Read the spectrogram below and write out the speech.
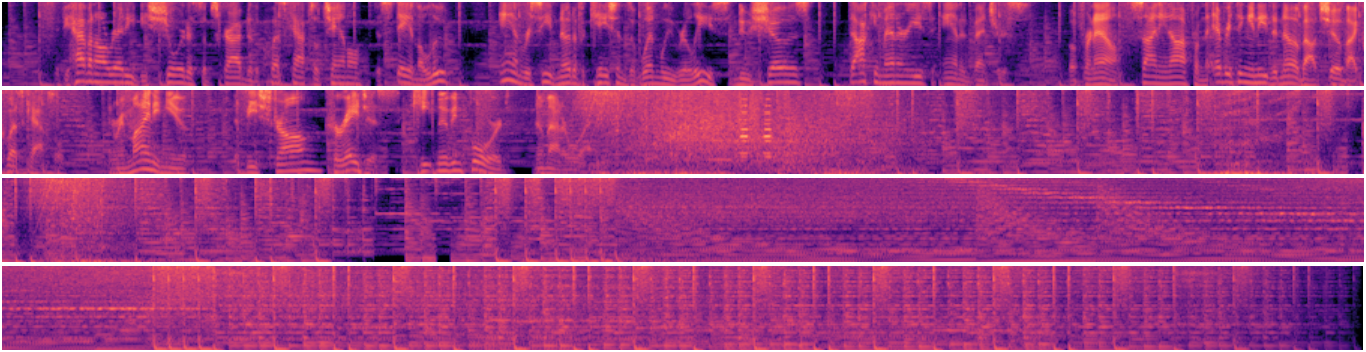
If you haven't already, be sure to subscribe to the Quest Capsule channel to stay in the loop and receive notifications of when we release new shows, documentaries, and adventures. But for now, signing off from the Everything You Need to Know About show by Quest Capsule and reminding you to be strong, courageous, keep moving forward no matter what.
